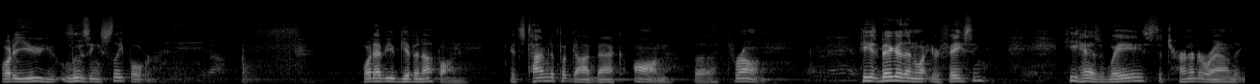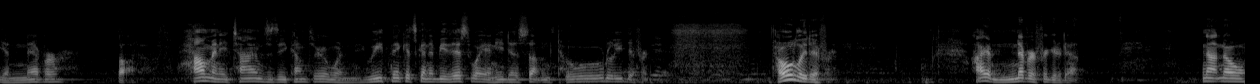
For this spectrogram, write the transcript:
What are you losing sleep over? What have you given up on? It's time to put God back on the throne. He's bigger than what you're facing. He has ways to turn it around that you never. How many times does He come through when we think it's going to be this way and He does something totally different? Totally different. I have never figured it out. Not know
